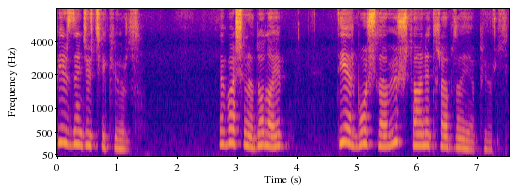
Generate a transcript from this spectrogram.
bir zincir çekiyoruz ve başına dolayıp diğer boşluğa 3 tane trabzan yapıyoruz.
